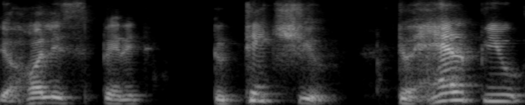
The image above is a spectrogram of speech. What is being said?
the Holy Spirit to teach you, to help you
